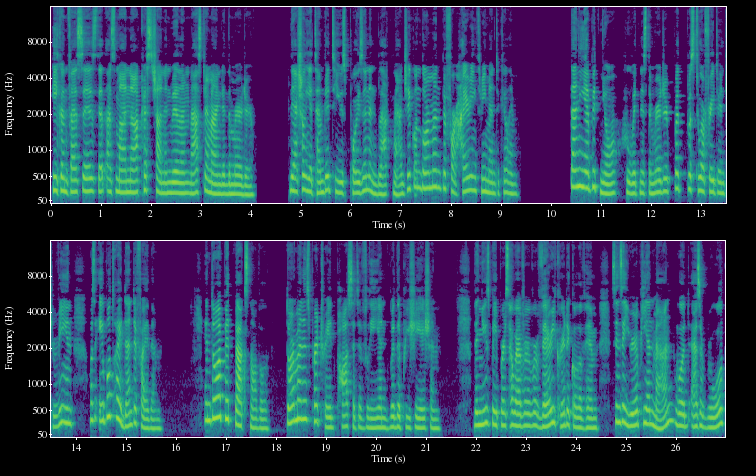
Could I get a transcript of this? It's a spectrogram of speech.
He confesses that Asmana, Christian, and Willem masterminded the murder. They actually attempted to use poison and black magic on Dorman before hiring three men to kill him. Tania Bitnyo, who witnessed the murder but was too afraid to intervene, was able to identify them. In Doa Pitback's novel, Dorman is portrayed positively and with appreciation. The newspapers, however, were very critical of him, since a European man would, as a rule,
